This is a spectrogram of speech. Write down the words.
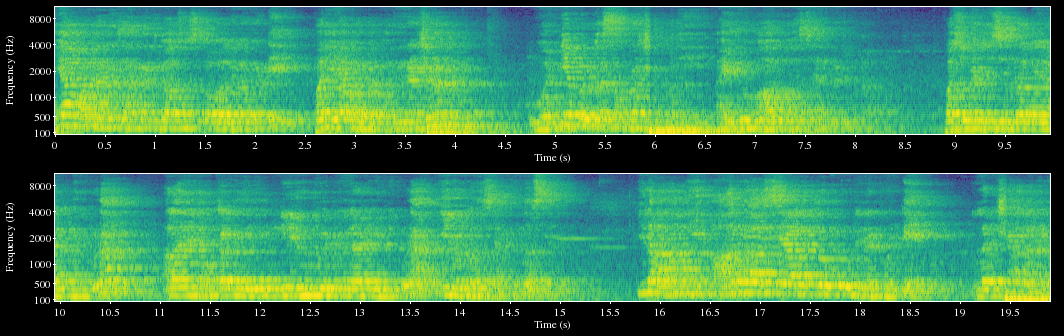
పర్యావరణాన్ని జాగ్రత్తగా చూసుకోవాలి కాబట్టి పర్యావరణ పరిరక్షణ వన్యమృగ సంరక్షణ అని ఐదు ఆరు పశ్చాలు పెట్టుకున్నారు పశు వైద్య శిబిరాలు ఇలాంటివన్నీ కూడా అలానే మొక్కలకి నీళ్ళు పెట్టు ఇలాంటివన్నీ కూడా ఈ రెండు ఆశయాల కింద వస్తాయి. ఇలా ఈ ఆరు ఆశయాలతో కూడినటువంటి లక్ష్యాలని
